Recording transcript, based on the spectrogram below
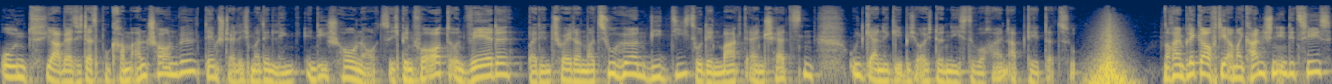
und ja, wer sich das Programm anschauen will, dem stelle ich mal den Link in die Show Notes. Ich bin vor Ort und werde bei den Tradern mal zuhören, wie die so den Markt einschätzen und gerne gebe ich euch dann nächste Woche ein Update dazu. Noch ein Blick auf die amerikanischen Indizes.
